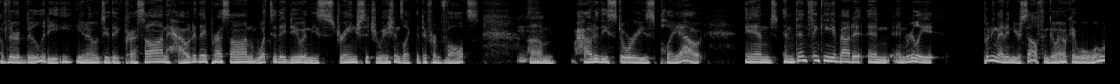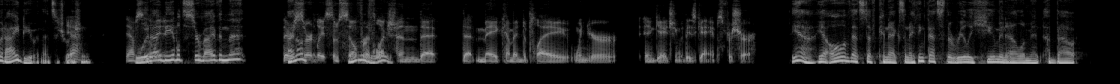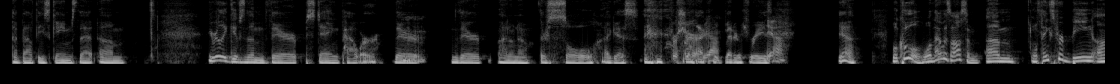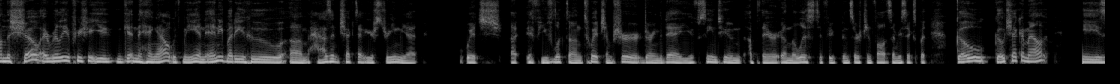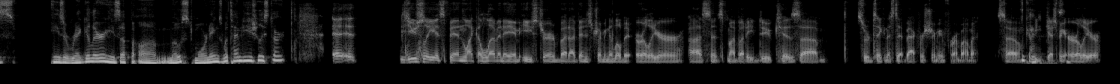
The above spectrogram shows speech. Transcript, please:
of their ability? You know, do they press on? How do they press on? What do they do in these strange situations, like the different vaults? Mhm. Um, how do these stories play out? And and then thinking about it and and really putting that in yourself and going, okay, well, what would I do in that situation? Yeah, Would I be able to survive in that? There's certainly some I don't know that I would. self-reflection that that may come into play when you're engaging with these games, for sure. Yeah, yeah, all of that stuff connects, and I think that's the really human element about about these games that um, it really gives them their staying power, their Mhm. their I don't know, their soul, I guess, For sure, lack of yeah. a better phrase. Yeah. Yeah. Well, cool. Well, that was awesome. Um, well, thanks for being on the show. I really appreciate you getting to hang out with me. And anybody who um, hasn't checked out your stream yet, which uh, if you've looked on Twitch, I'm sure during the day you've seen Tune up there on the list if you've been searching Fallout 76. But go go check him out. He's he's a regular. He's up um, most mornings. What time do you usually start? It, it- usually it's been like 11 a.m. Eastern, but I've been streaming a little bit earlier uh, since my buddy Duke has um, sort of taken a step back from streaming for a moment. So Okay. you can catch me earlier.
